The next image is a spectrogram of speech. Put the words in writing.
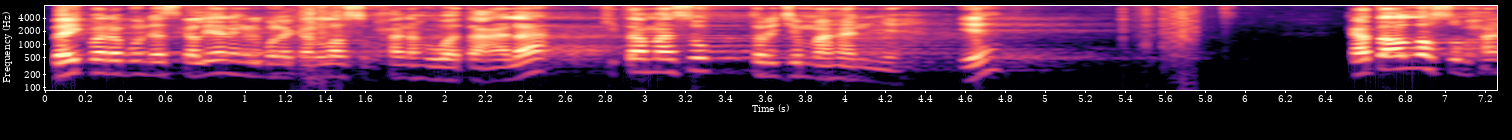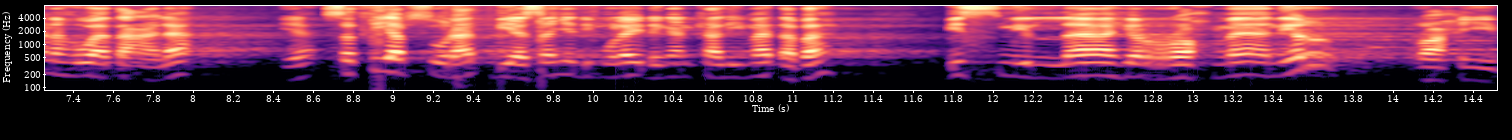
Baik para bunda sekalian yang dimuliakan Allah Subhanahu wa taala, kita masuk terjemahannya ya. Kata Allah Subhanahu wa taala, ya, setiap surat biasanya dimulai dengan kalimat apa? Bismillahirrahmanirrahim.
